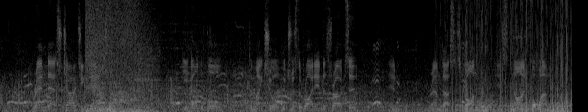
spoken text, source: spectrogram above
Ramdass charging down, he held the ball to make sure which was the right end to throw it to. And Ramdass is gone. It's nine for one.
